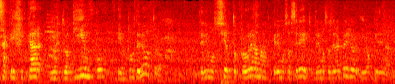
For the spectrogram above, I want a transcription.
sacrificar nuestro tiempo en pos del otro. Tenemos ciertos programas, queremos hacer esto, queremos hacer aquello y nos piden algo.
